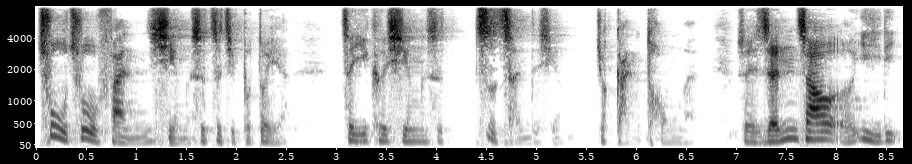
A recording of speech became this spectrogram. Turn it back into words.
处处反省是自己不对呀。这一颗心是至诚的心，就感通啊。所以人招而义利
